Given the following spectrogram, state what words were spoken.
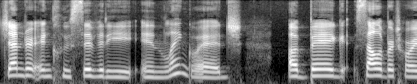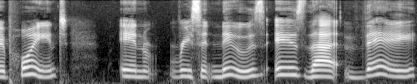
gender inclusivity in language, a big celebratory point in recent news is that they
